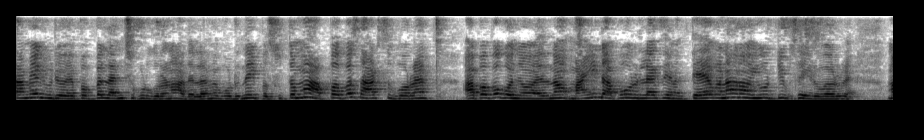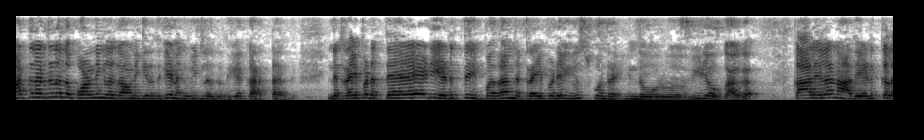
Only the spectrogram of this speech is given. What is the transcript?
சமையல் வீடியோ எப்பப்ப லஞ்ச் கொடுக்குறோனோ அதெல்லாமே போட்டுருந்தேன். இப்ப சுத்தமா அப்பப்ப ஷார்ட்ஸ் போடுறேன். அப்பப்போ கொஞ்சம் எதுனா மைண்ட் அப்போ ரிலாக்ஸ் எனக்கு தேவைன்னா நான் யூடியூப் சைடு வருவேன். மற்ற நேரத்தில் அந்த குழந்தைங்களை கவனிக்கிறதுக்கு எனக்கு வீட்டில் இருக்கிறதுக்கே கரெக்டாக இருக்கு. இந்த ட்ரைபேடை தேடி எடுத்து இப்போதான் இந்த ட்ரைபேடே யூஸ் பண்றேன். இந்த ஒரு வீடியோவுக்காக. காலையில நான் அதை எடுக்கல.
